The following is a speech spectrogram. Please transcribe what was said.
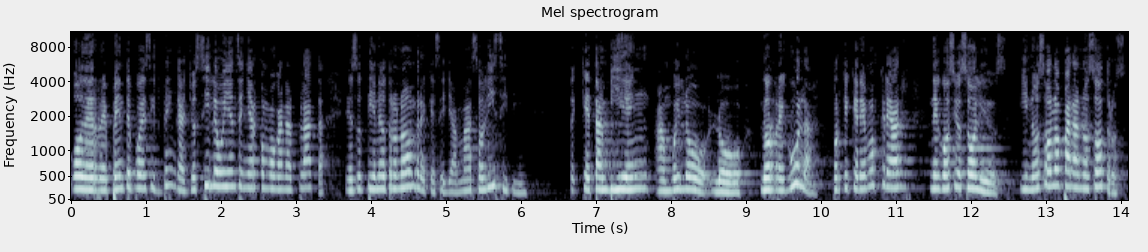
o de repente puede decir, venga, yo sí le voy a enseñar cómo ganar plata. Eso tiene otro nombre que se llama soliciting, que también Amway lo, lo, lo regula, porque queremos crear negocios sólidos y no solo para nosotros.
